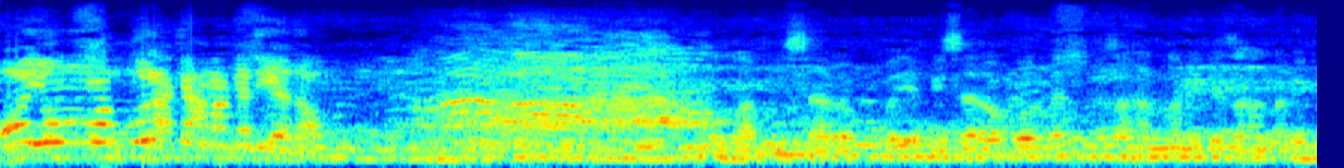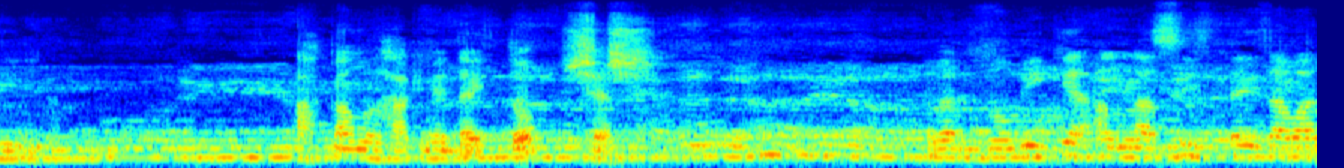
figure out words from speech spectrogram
ওই উম্মত গুলাকে আমাকে দিয়ে দাও। বিচারক হয়ে করবেন দায়িত্ব শেষ। এবার নবীকে যাওয়ার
